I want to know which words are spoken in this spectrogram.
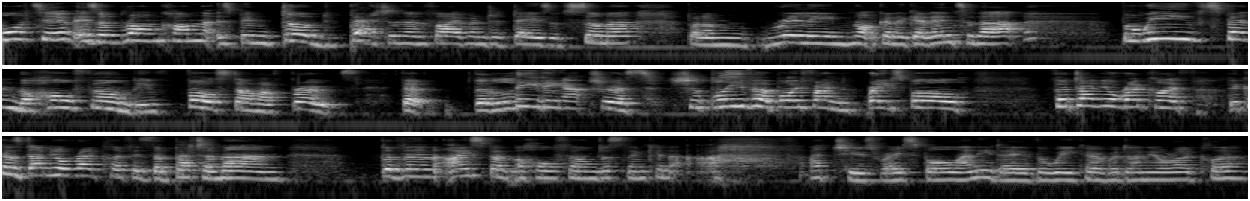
What If is a rom-com that has been dubbed better than 500 Days of Summer, but I'm really not going to get into that. But we spend the whole film being forced down our throats that the leading actress should leave her boyfriend Rafe Spall for Daniel Radcliffe because Daniel Radcliffe is the better man. But then I spent the whole film just thinking, ah, I'd choose Rafe Spall any day of the week over Daniel Radcliffe.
